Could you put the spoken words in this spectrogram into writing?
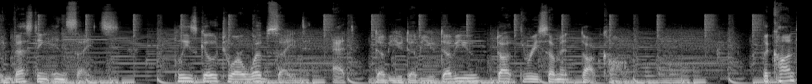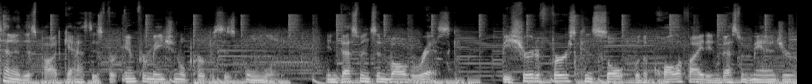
Investing Insights, please go to our website at www.threesummit.com. The content of this podcast is for informational purposes only. Investments involve risk. Be sure to first consult with a qualified investment manager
